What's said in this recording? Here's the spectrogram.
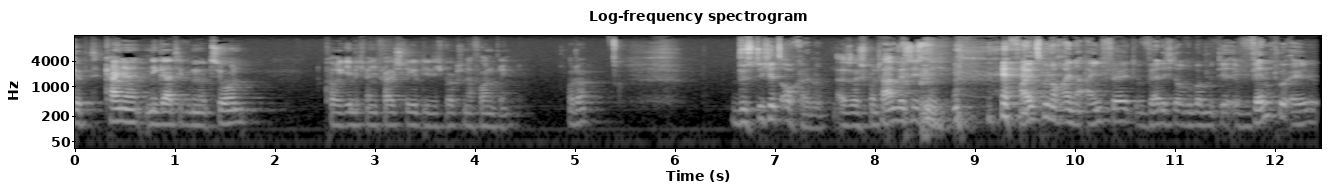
gibt keine negative Emotion, korrigiere mich, wenn ich falsch liege, die dich wirklich nach vorne bringt. Oder? Wüsste ich jetzt auch keine. Also spontan wüsste ich es nicht. falls mir noch eine einfällt, werde ich darüber mit dir eventuell,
